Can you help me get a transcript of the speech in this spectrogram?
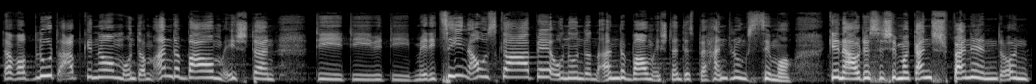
da wird Blut abgenommen, unter einem anderen Baum ist dann die, die, die Medizinausgabe und unter einem anderen Baum ist dann das Behandlungszimmer. Genau, das ist immer ganz spannend und,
